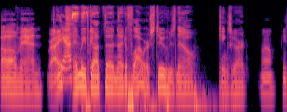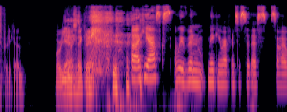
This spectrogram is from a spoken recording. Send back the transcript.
Oh man, right? Yes. And we've got the Knight of Flowers too, who's now Kingsguard. Well, he's pretty good. What were you yeah, going to say, Kate? uh, he asks, we've been making references to this, so I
